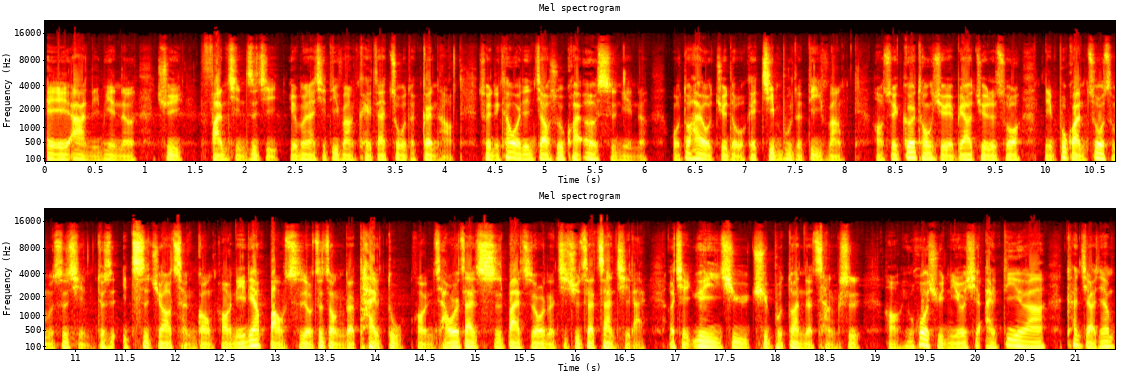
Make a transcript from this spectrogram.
AAR 里面呢，去反省自己有没有哪些地方可以再做得更好。所以你看，我已经教书快二十年了，我都还有觉得我可以进步的地方。好，所以各位同学也不要觉得说，你不管做什么事情，就是一次就要成功。好，你一定要保持有这种的态度，好，你才会在失败之后呢，继续再站起来，而且愿意去去不断的尝试。好，或许你有一些 idea 啊，看起来好像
